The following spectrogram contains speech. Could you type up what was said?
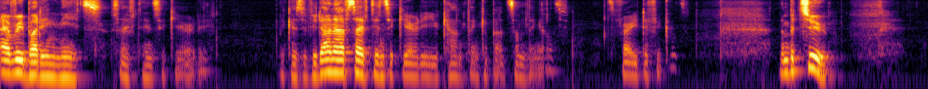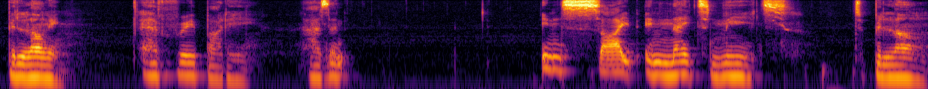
everybody needs safety and security. Because if you don't have safety and security, you can't think about something else. It's very difficult. Number two, belonging everybody has an inside innate needs to belong.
